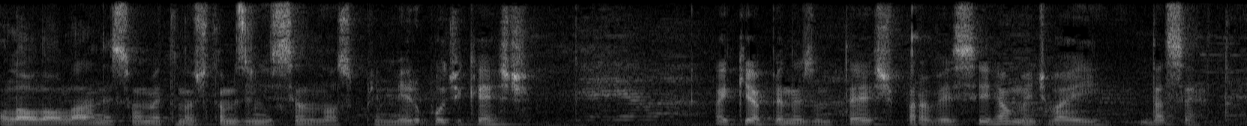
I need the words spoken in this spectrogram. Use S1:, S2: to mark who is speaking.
S1: Olá, olá, olá. Nesse momento nós estamos iniciando o nosso primeiro podcast. Aqui é apenas um teste para ver se realmente vai dar certo.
